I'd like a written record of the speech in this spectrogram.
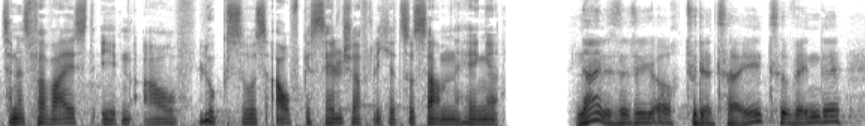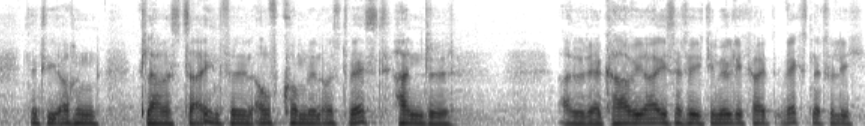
sondern es verweist eben auf Luxus, auf gesellschaftliche Zusammenhänge. Nein, das ist natürlich auch zu der Zeit, zur Wende, natürlich auch ein klares Zeichen für den aufkommenden Ost-West-Handel. Also der Kaviar ist natürlich die Möglichkeit, wächst natürlich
